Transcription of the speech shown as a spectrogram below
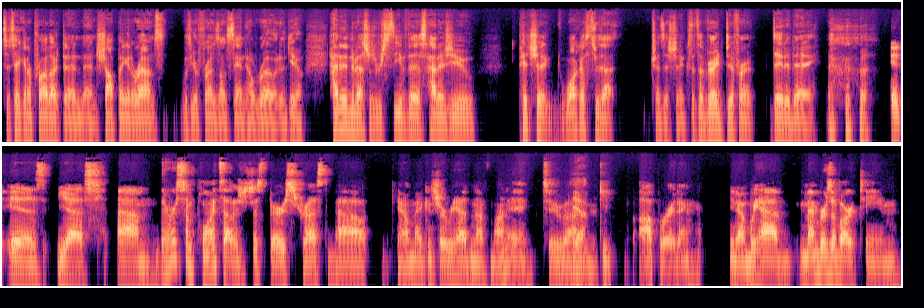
to taking a product and and shopping it around with your friends on Sand Hill Road? And you know, how did investors receive this? How did you pitch it? Walk us through that transition because it's a very different day to day. It is, yes. Um, there were some points I was just very stressed about, you know, making sure we had enough money to um, yeah. keep operating. You know, we had members of our team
